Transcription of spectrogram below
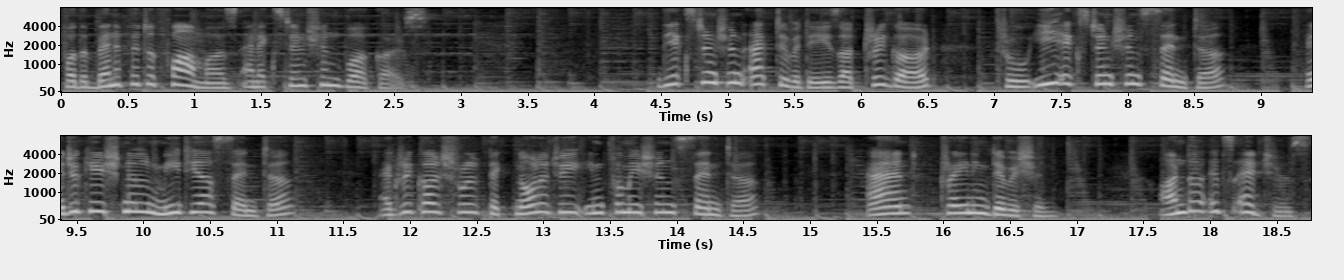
for the benefit of farmers and extension workers. The extension activities are triggered through E-Extension Center, Educational Media Center, Agricultural Technology Information Center, and Training Division. Under its edges,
